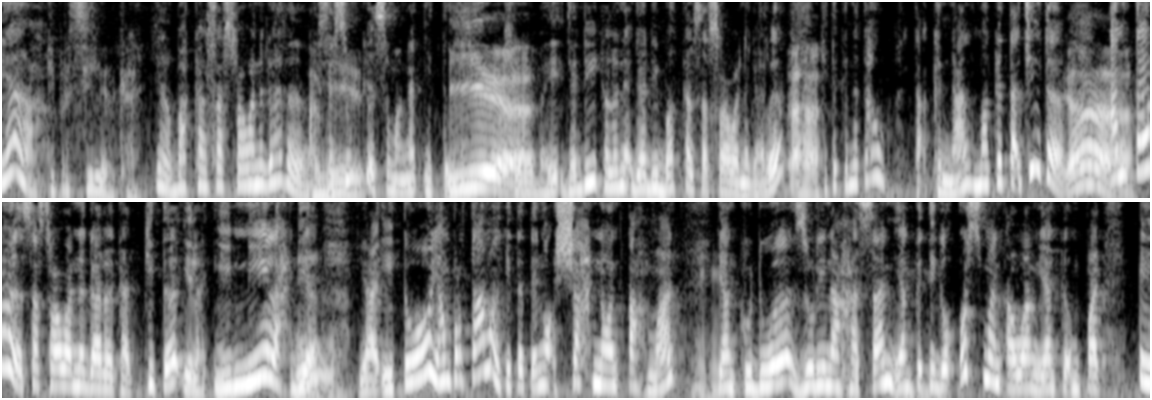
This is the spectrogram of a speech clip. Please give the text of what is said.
Ya. dipersilakan. Ya, bakal sastrawan negara. Amin. Saya suka semangat itu. Ya. Okey, baik. Jadi kalau nak jadi bakal sastrawan negara, Aha. kita kena tahu, tak kenal maka tak cinta. Ya. Antara sastrawan negara kita ialah inilah dia. Oh. Iaitu yang pertama kita tengok Shahnon Ahmad, Mhm. yang kedua Zurina Hassan, yang ketiga Osman Awang, yang keempat A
